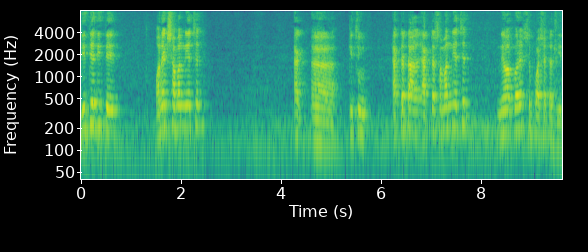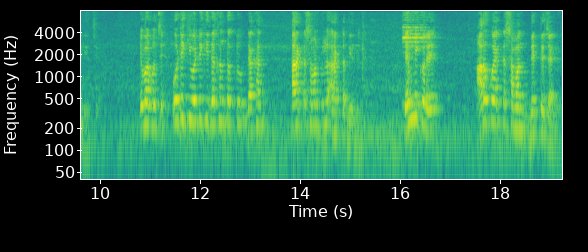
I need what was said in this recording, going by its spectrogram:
দিতে দিতে অনেক সামান নিয়েছেন। এক কিছু একটা একটা সামান নিয়েছেন, নেওয়ার পরে সে পয়সাটা দিয়ে দিয়েছে। এবার বলছে, ওইটা কি ওইটা কি, দেখান তো একটু, দেখান। আর একটা সামান খুললে আর একটা দিয়ে দিল। এমনি করে আরও কয়েকটা সামান দেখতে চাইলেন।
